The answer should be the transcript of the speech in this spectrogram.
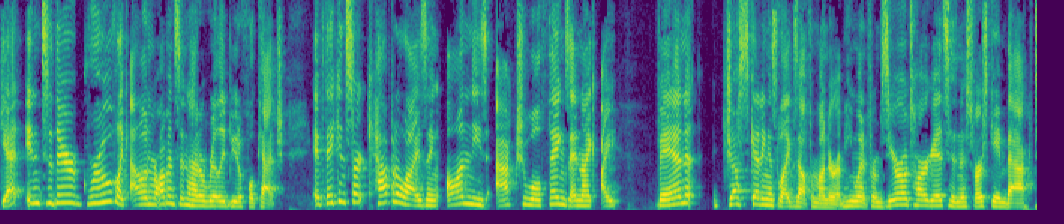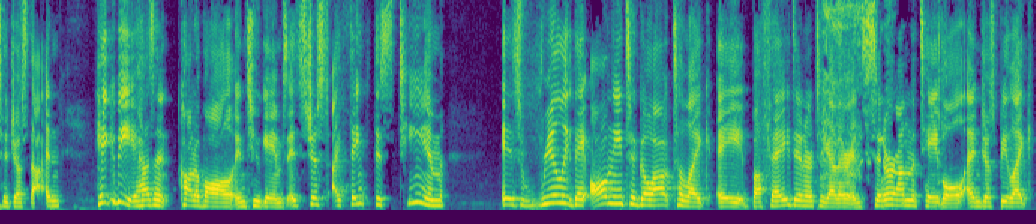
get into their groove. Like Allen Robinson had a really beautiful catch. If they can start capitalizing on these actual things, and like I, Van just getting his legs out from under him, he went from zero targets in his first game back to just that. And Higbee hasn't caught a ball in two games. It's just, I think this team is really they all need to go out to like a buffet dinner together and sit around the table and just be like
